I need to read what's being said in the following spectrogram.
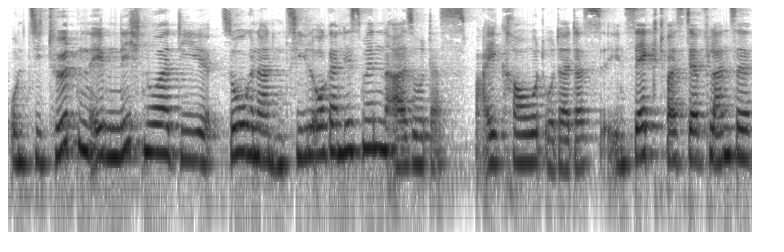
Und sie töten eben nicht nur die sogenannten Zielorganismen, also das Beikraut oder das Insekt, was der Pflanze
